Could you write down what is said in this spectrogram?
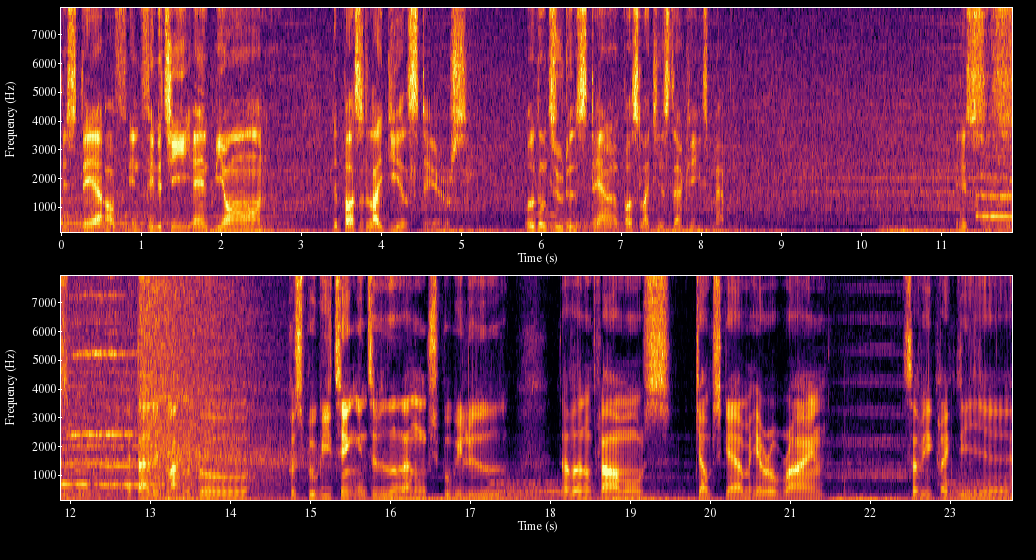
The Stair of Infinity and Beyond. The Buzz Lightyear Stairs. Welcome to the stair Buzz Lightyear Staircase map. Jeg synes, at der er lidt mangel på, på spooky ting indtil videre. Der er nogle spooky lyde. Der har været nogle flagermus. Jumpscare med Hero Ryan. Så er vi ikke rigtig øh,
